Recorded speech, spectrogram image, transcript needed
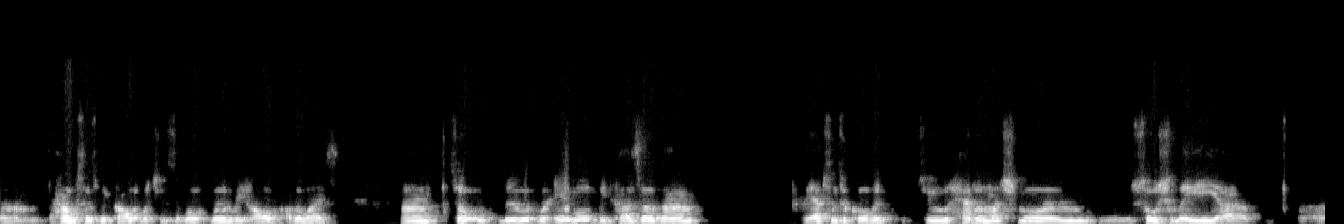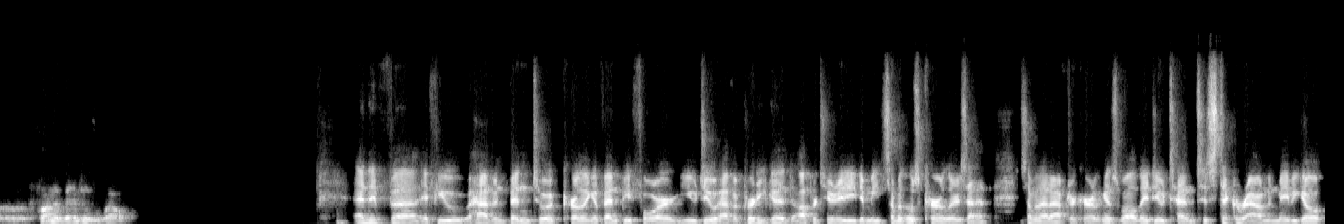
um, the house, as we call it, which is the Rotary Hall otherwise. Um, so we were, able, because of um, the absence of COVID, to have a much more socially uh, uh, fun event as well. And if uh, if you haven't been to a curling event before, you do have a pretty good opportunity to meet some of those curlers at some of that after curling as well. They do tend to stick around and maybe go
